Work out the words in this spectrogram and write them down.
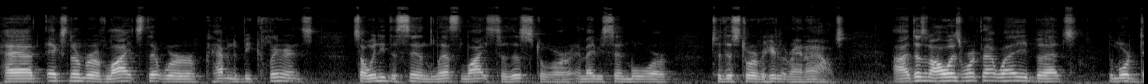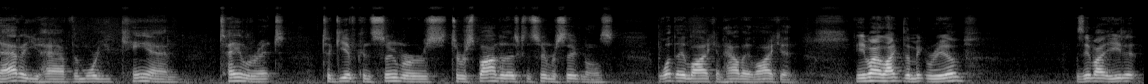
had X number of lights that were having to be clearance, so we need to send less lights to this store and maybe send more to this store over here that ran out. Uh, it doesn't always work that way, but the more data you have, the more you can tailor it to give consumers to respond to those consumer signals, what they like and how they like it. Anybody like the McRib? Does anybody eat it?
